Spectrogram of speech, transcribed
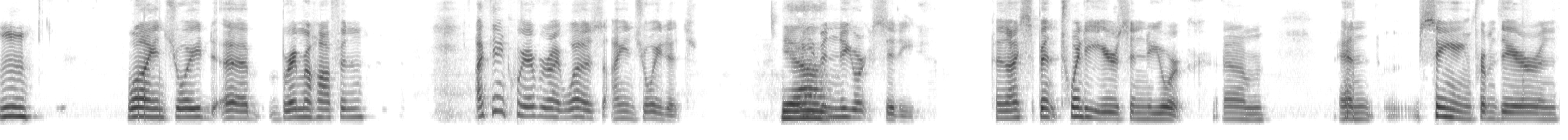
Mm. Well, I enjoyed uh, Bremerhaven. I think wherever I was, I enjoyed it. Yeah, Even New York City, because I spent 20 years in New York um, and singing from there. And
